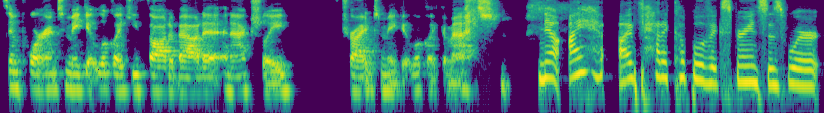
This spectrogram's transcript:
it's important to make it look like you thought about it and actually tried to make it look like a match. Now i ha- i've had a couple of experiences where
